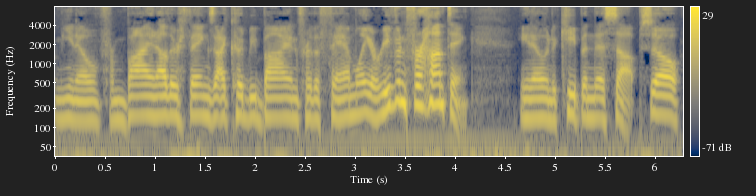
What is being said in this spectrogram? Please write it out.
you know, from buying other things I could be buying for the family or even for hunting, you know, into keeping this up. So,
